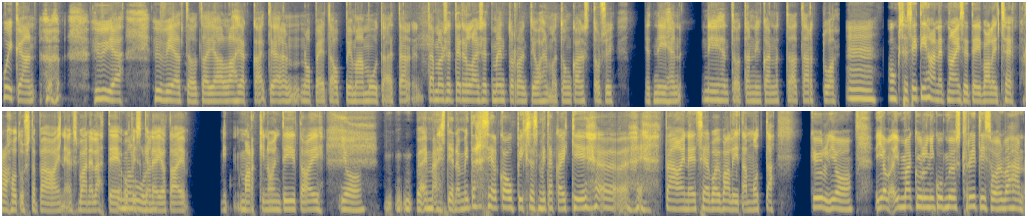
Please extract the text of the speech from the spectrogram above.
huikean hyviä, hyviä tuota, ja lahjakkaita ja nopeita oppimaan muuta. Että tämmöiset erilaiset mentorointiohjelmat on myös tosi, että niihin niihin tota, niin kannattaa tarttua. Mm. Onko se sitten ihan, että naiset ei valitse rahoitusta pääaineeksi, vaan ne lähtee opiskelemaan jotain markkinointia tai Joo. en mä tiedä mitä siellä kauppiksessa, mitä kaikki pääaineet siellä voi valita, mutta Kyllä, joo. Ja mä kyllä niin kuin myös kritisoin vähän,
